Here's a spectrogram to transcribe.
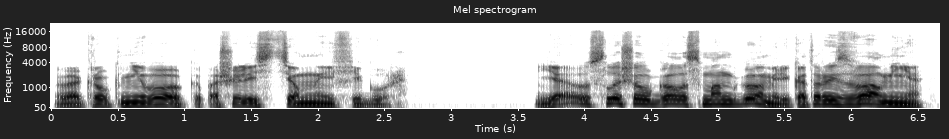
Вокруг него копошились темные фигуры. Я услышал голос Монтгомери, который звал меня —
